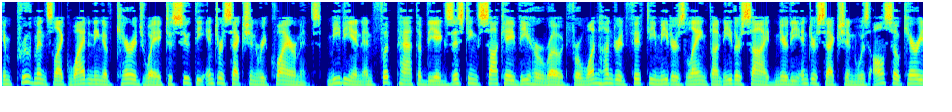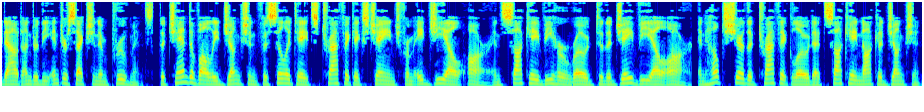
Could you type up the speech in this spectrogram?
improvements like widening of carriageway to suit the intersection requirements, median and footpath of the existing Sake Vihar road for 150 metres length on either side near the intersection was also carried out under the intersection improvements. The Chandivali junction facilitates traffic exchange from AGLR and Sake Vihar road to the JVLR, and helps share the traffic load at Sake Naka junction,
